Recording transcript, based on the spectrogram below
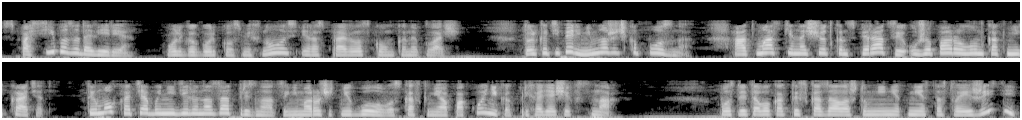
Спасибо за доверие. Ольга горько усмехнулась и расправила скомканный плащ. Только теперь немножечко поздно, а отмазки насчет конспирации уже пару лун как не катят. Ты мог хотя бы неделю назад признаться и не морочить мне голову сказками о покойниках, приходящих в снах. После того, как ты сказала, что мне нет места в твоей жизни?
